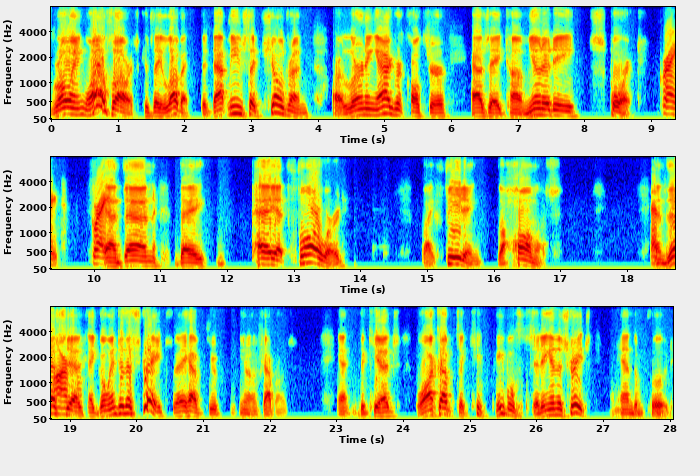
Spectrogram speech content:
growing wildflowers because they love it. That that means that children are learning agriculture as a community sport. Great, great. And then they pay it forward by feeding the homeless. That's and this marvelous. is they go into the streets. They have to, you know, chaperones, and the kids walk up to people sitting in the streets and hand them food.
